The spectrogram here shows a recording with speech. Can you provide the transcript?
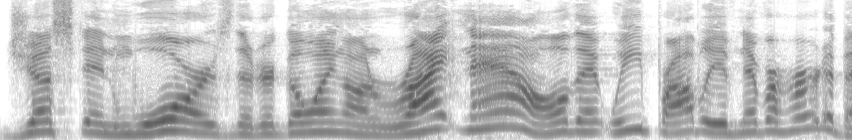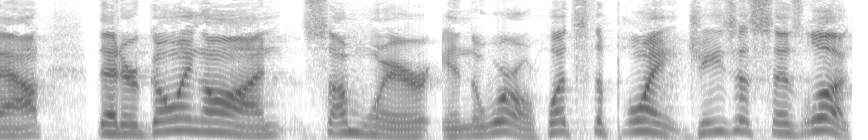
just in wars that are going on right now that we probably have never heard about that are going on somewhere in the world. What's the point? Jesus says, look,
